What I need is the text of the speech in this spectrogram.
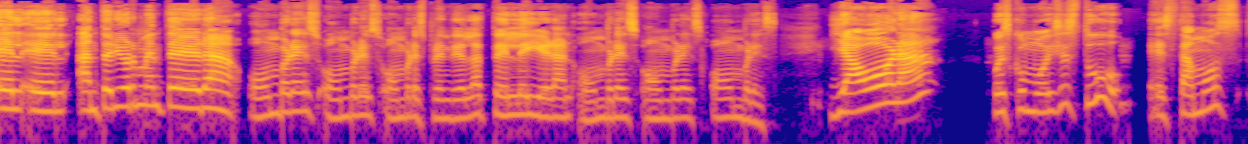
el, el anteriormente era hombres, hombres, hombres, prendías la tele y eran hombres, hombres, hombres. Y ahora, pues como dices tú, estamos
